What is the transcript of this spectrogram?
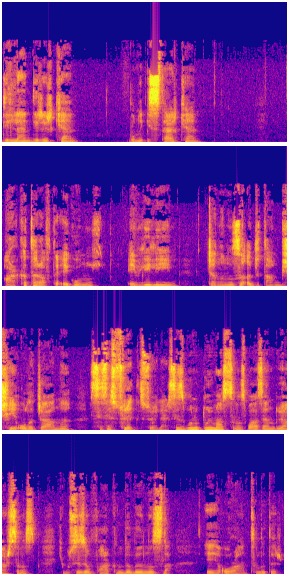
dillendirirken, bunu isterken arka tarafta egonuz evliliğin canınızı acıtan bir şey olacağını size sürekli söyler. Siz bunu duymazsınız, bazen duyarsınız ki bu sizin farkındalığınızla e, orantılıdır.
